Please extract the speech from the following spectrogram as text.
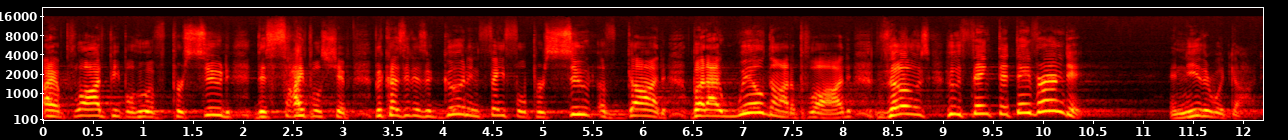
I applaud people who have pursued discipleship because it is a good and faithful pursuit of God, but I will not applaud those who think that they've earned it, and neither would God.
